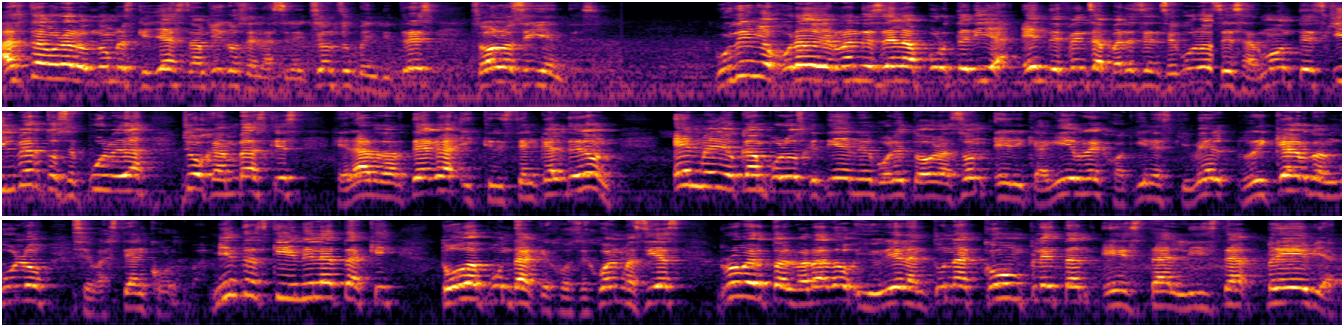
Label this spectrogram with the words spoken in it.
Hasta ahora los nombres que ya están fijos en la selección sub-23 son los siguientes. Gudiño, Jurado y Hernández en la portería. En defensa aparecen seguros César Montes, Gilberto Sepúlveda, Johan Vázquez, Gerardo Arteaga y Cristian Calderón. En medio campo los que tienen el boleto ahora son Erika Aguirre, Joaquín Esquivel, Ricardo Angulo y Sebastián Córdoba. Mientras que en el ataque todo apunta a que José Juan Macías, Roberto Alvarado y Uriel Antuna completan esta lista previa.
